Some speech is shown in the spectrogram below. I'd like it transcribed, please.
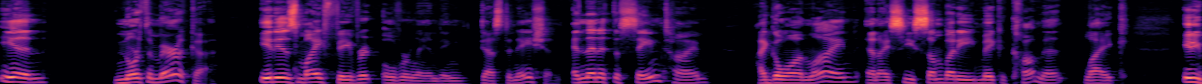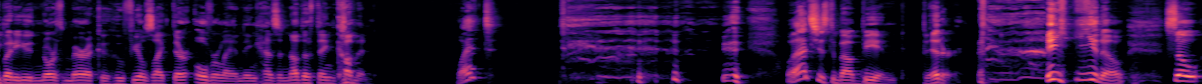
in North America. It is my favorite overlanding destination. And then at the same time, I go online and I see somebody make a comment like, anybody in North America who feels like they're overlanding has another thing coming. What? well, that's just about being bitter. you know, so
